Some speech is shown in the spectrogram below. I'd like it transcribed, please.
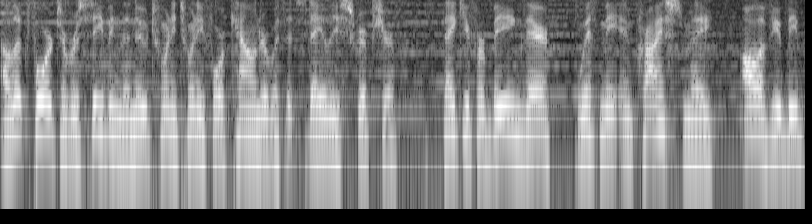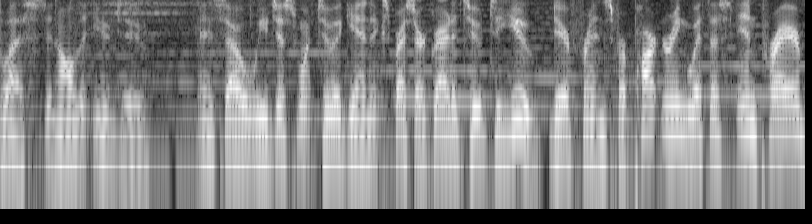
I look forward to receiving the new 2024 calendar with its daily scripture. Thank you for being there with me in Christ. May all of you be blessed in all that you do. And so we just want to again express our gratitude to you, dear friends, for partnering with us in prayer.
